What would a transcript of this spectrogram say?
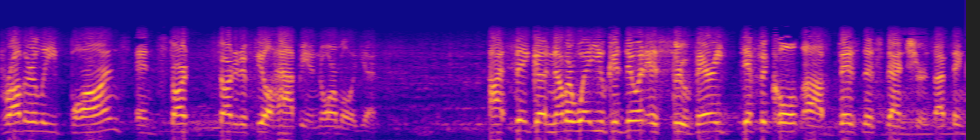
brotherly bonds and start started to feel happy and normal again. I think another way you could do it is through very difficult uh, business ventures. I think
